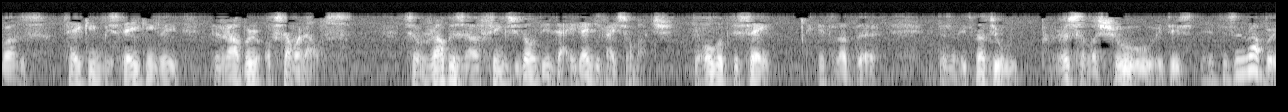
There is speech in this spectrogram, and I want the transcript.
was taking mistakenly the rubber of someone else. So rubbers are things you don't identify so much. They all look the same. It's not the, it it's not your personal shoe, it is it is a rubber.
